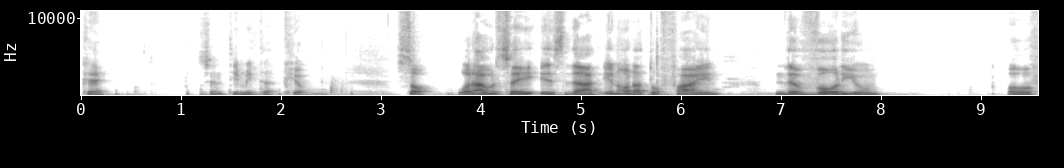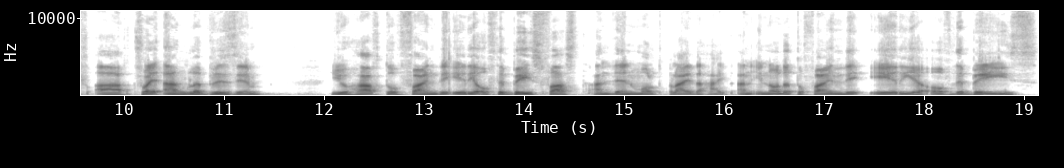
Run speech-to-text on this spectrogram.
okay? Centimeter cube. So what I would say is that in order to find the volume of a triangular prism you have to find the area of the base first and then multiply the height. And in order to find the area of the base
